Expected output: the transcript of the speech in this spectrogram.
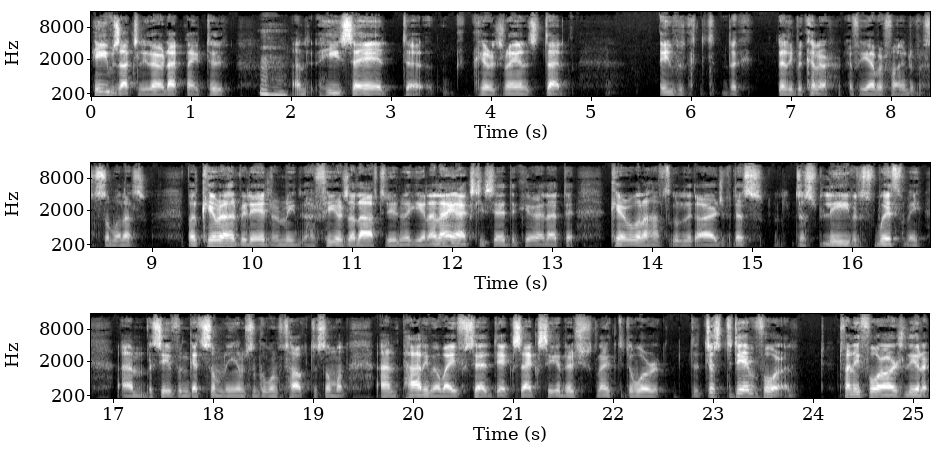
He was actually there that night too, mm-hmm. and he said to Ciara's friends that he was that he would kill her if he ever found her someone else. But Ciara had relayed I mean, her fears that after doing again. And I actually said to Ciara that the, Ciara, we're going to have to go to the garage, but just, just leave it with me um, to see if we can get some names and go and talk to someone. And Patty, my wife, said the exact same. Thing. She's going out the door just the day before. And 24 hours later.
